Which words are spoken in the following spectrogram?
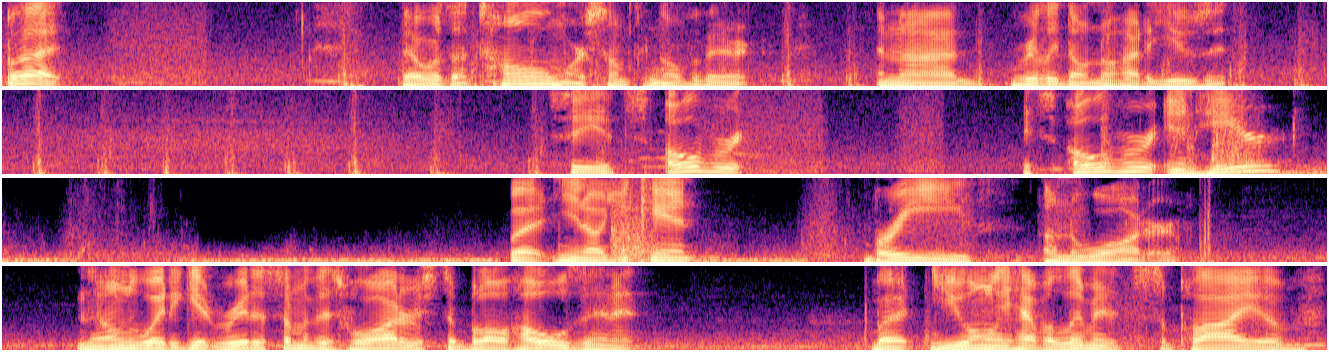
But there was a tome or something over there and I really don't know how to use it. See, it's over... It's over in here. But, you know, you can't breathe underwater. And the only way to get rid of some of this water is to blow holes in it. But you only have a limited supply of,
